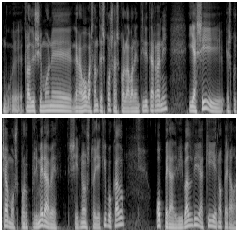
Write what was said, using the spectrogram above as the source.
eh, Claudio Simone grabó bastantes cosas con la Valentini Terrani, y así escuchamos por primera vez, si no estoy equivocado, ópera de Vivaldi aquí en Ópera.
